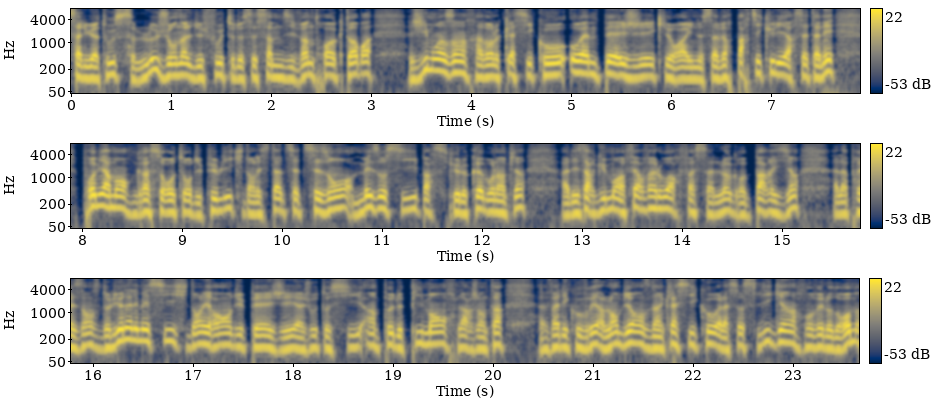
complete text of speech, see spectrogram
Salut à tous, le journal du foot de ce samedi 23 octobre. J-1 avant le Classico OM-PSG qui aura une saveur particulière cette année. Premièrement, grâce au retour du public dans les stades cette saison, mais aussi parce que le club olympien a des arguments à faire valoir face à l'ogre parisien. La présence de Lionel Messi dans les rangs du PSG ajoute aussi un peu de piment. L'Argentin va découvrir l'ambiance d'un Classico à la sauce Ligue 1 au Vélodrome.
